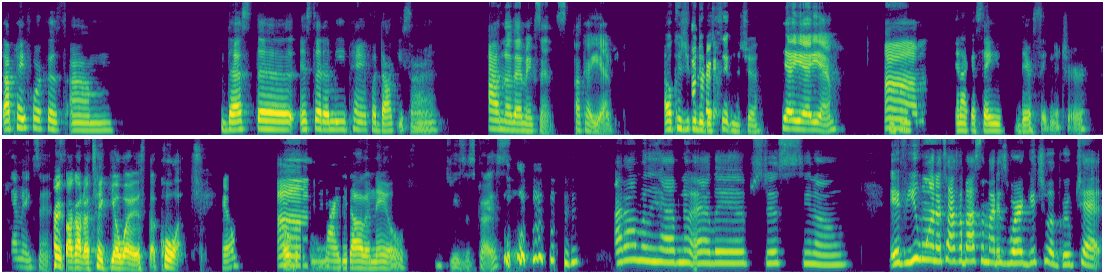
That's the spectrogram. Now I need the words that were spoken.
I pay for it because um that's the instead of me paying for DocuSign. Oh no, that makes sense. Okay, yeah. Oh, because you could do the signature. Yeah, yeah, yeah. Um, and I can save their signature. That makes sense. First, I gotta take your ass to court. Um, ninety dollar nails. Jesus Christ. I don't really have no ad libs. Just, you know, if you want to talk about somebody's work, get you a group chat.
